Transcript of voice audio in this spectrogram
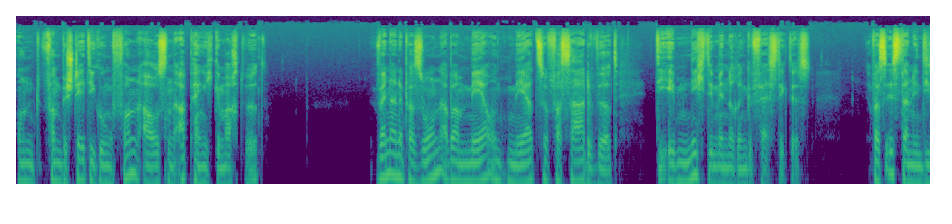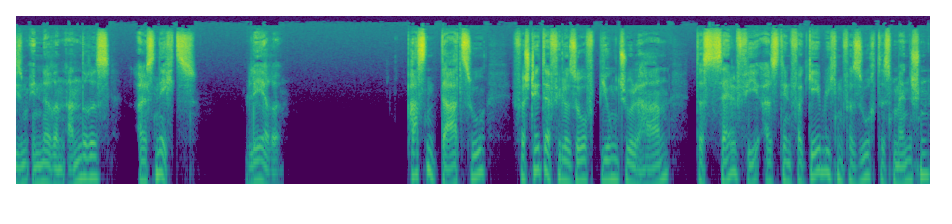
und von Bestätigung von außen abhängig gemacht wird? Wenn eine Person aber mehr und mehr zur Fassade wird, die eben nicht im Inneren gefestigt ist, was ist dann in diesem Inneren anderes als nichts, Leere? Passend dazu versteht der Philosoph Byung-Chul Han das Selfie als den vergeblichen Versuch des Menschen,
